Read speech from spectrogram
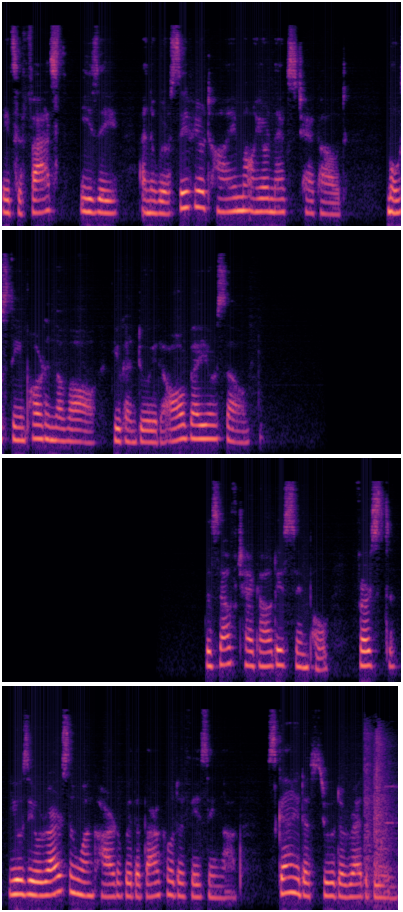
It's fast, easy, and will save your time on your next checkout. Most important of all, you can do it all by yourself. The self-checkout is simple. First, use your Ryerson One card with the barcode facing up. Scan it through the red beam.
